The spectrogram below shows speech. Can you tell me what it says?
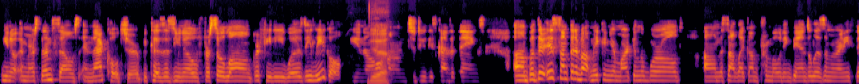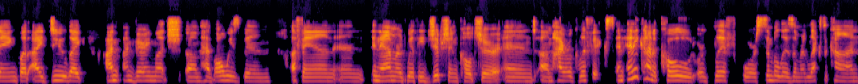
you know, immerse themselves in that culture because, as you know, for so long, graffiti was illegal, you know, Yeah. um, to do these kinds of things. Um, but there is something about making your mark in the world. Um, it's not like I'm promoting vandalism or anything, but I do like, I'm, I'm very much um, have always been a fan and enamored with Egyptian culture and um, hieroglyphics and any kind of code or glyph or symbolism or lexicon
